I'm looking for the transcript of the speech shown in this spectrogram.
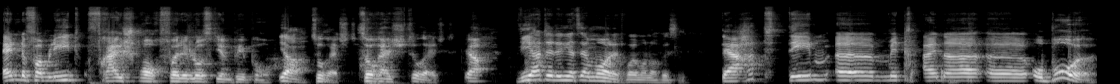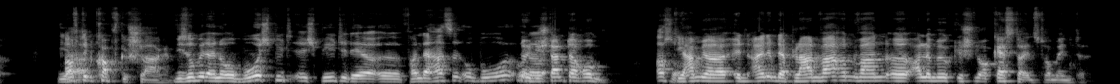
Ende vom Lied, Freispruch für den lustigen Pipo. ja, zu Recht. Zu Recht. Zu Recht. Ja. Wie hat er den jetzt ermordet, wollen wir noch wissen. Der hat dem äh, mit einer äh, Oboe Ja. auf den Kopf geschlagen. Wieso mit einer Oboe spielt, äh, spielte der äh, Van der Hassel Oboe? Nö, die stand da rum. Achso. Die haben ja in einem der Planwaren waren äh, alle möglichen Orchesterinstrumente.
